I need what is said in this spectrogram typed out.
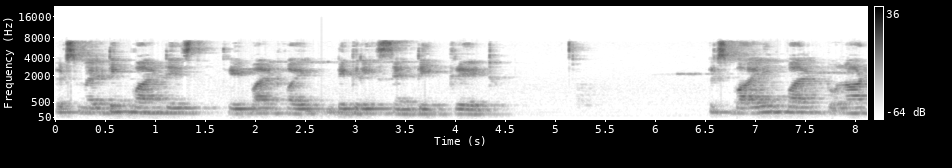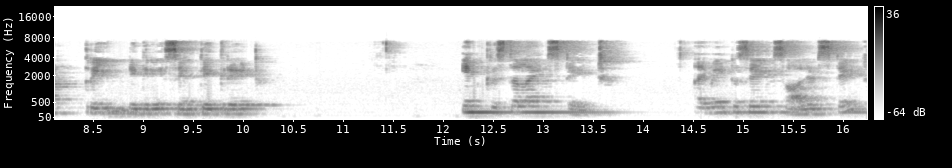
Its melting point is 3.5 degrees centigrade. Its boiling point 203 degrees centigrade. In crystalline state, I mean to say in solid state,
